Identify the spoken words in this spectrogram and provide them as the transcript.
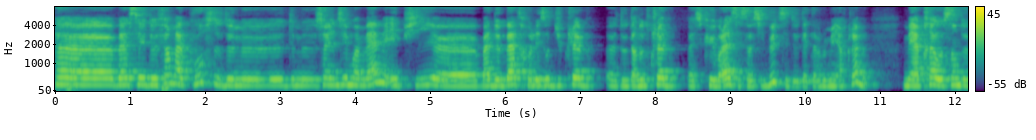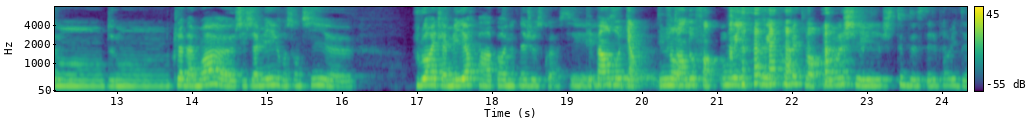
Euh, bah, c'est de faire ma course, de me, de me challenger moi-même et puis euh, bah, de battre les autres du club, euh, d'un autre club, parce que voilà, c'est ça aussi le but, c'est d'être le meilleur club. Mais après, au sein de mon, de mon club à moi, euh, j'ai jamais ressenti euh, vouloir être la meilleure par rapport à une autre nageuse quoi. C'est t'es pas un requin euh, t'es plutôt un dauphin. Oui oui complètement. Moi je suis je suis toute de j'ai pas envie de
